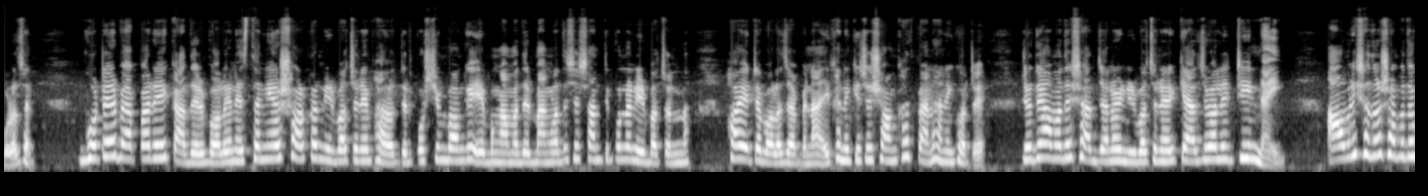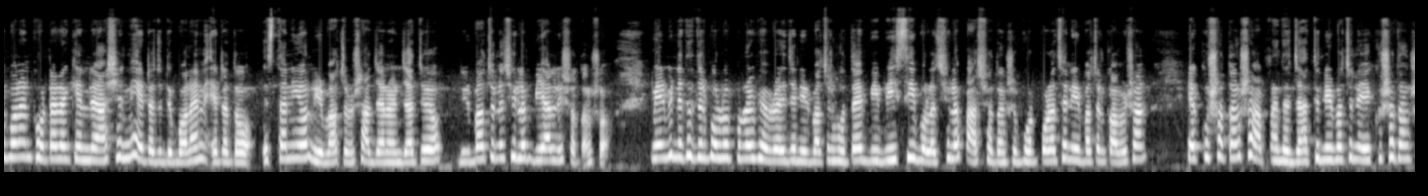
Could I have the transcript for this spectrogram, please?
করেছেন। ভোটের ব্যাপারে কাদের বলেন, স্থানীয় সরকার নির্বাচনে ভারতের পশ্চিমবঙ্গে এবং আমাদের বাংলাদেশের শান্তিপূর্ণ নির্বাচন হয়, এটা বলা যাবে না। এখানে কিছু সংঘাত প্রাণহানি ঘটে। যদিও আমাদের সাত জানুয়ারি নির্বাচনের ক্যাজুয়ালিটি নাই। আওয়ামী লীগ সাধারণ সম্পাদক বলেন, ভোটাররা কেন্দ্রে আসেননি, এটা যদি বলেন, এটা তো স্থানীয় নির্বাচন সাত জাতীয় নির্বাচনে ছিল বিয়াল্লিশ শতাংশ। বিএনপি নেতাদের বলব পনেরোই ফেব্রুয়ারি যে নির্বাচন হতে বিবিসি বলেছিল, পাঁচ শতাংশ ভোট পড়েছে। নির্বাচন কমিশন একুশ শতাংশ, আপনাদের জাতীয় নির্বাচনে একুশ শতাংশ,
